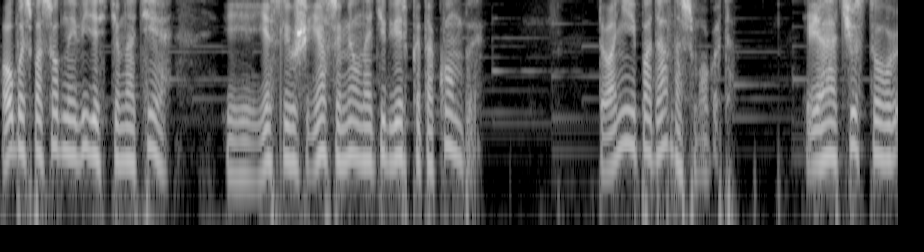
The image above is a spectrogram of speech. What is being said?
Оба способны видеть в темноте, и если уж я сумел найти дверь в катакомбы, то они и подавно смогут. Я чувствовал,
